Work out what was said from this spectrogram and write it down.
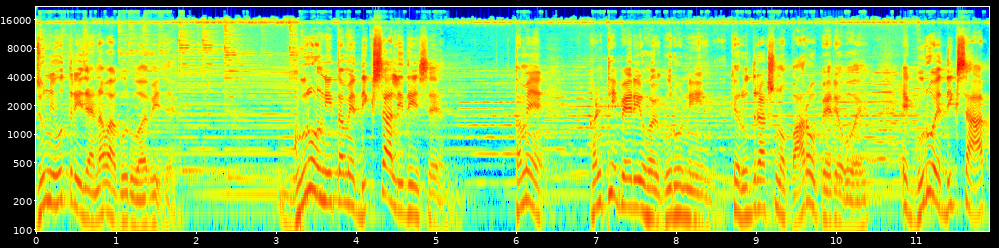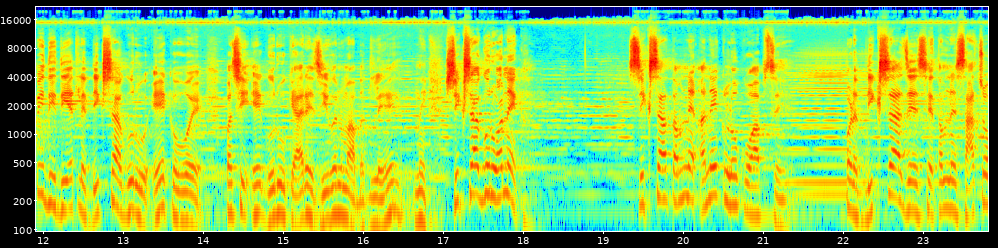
જૂની ઉતરી જાય, નવા ગુરુ આવી જાય. ગુરુની તમે દીક્ષા લીધી છે. તમે કંઠી પહેરી હોય ગુરુની કે રુદ્રાક્ષનો પારો પહેર્યો હોય, એ ગુરુએ દીક્ષા આપી દીધી એટલે દીક્ષા ગુરુ એક હોય, પછી એ ગુરુ ક્યારે જીવનમાં બદલે નહીં. શિક્ષા ગુરુ અનેક. શિક્ષા તમને અનેક લોકો આપશે, પણ દીક્ષા જે છે તમને સાચો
